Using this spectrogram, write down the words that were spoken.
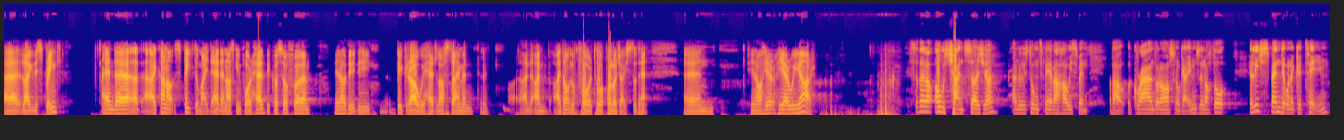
uh, like the spring. And uh, I cannot speak to my dad and ask him for help because of um, you know the, the big row we had last time, and, uh, and I'm I don't look forward to apologize to that. And you know here here we are. So then I, I was chatting to Sergio, and he was talking to me about how he spent about a grand on Arsenal games, and I thought, at least spend it on a good team.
